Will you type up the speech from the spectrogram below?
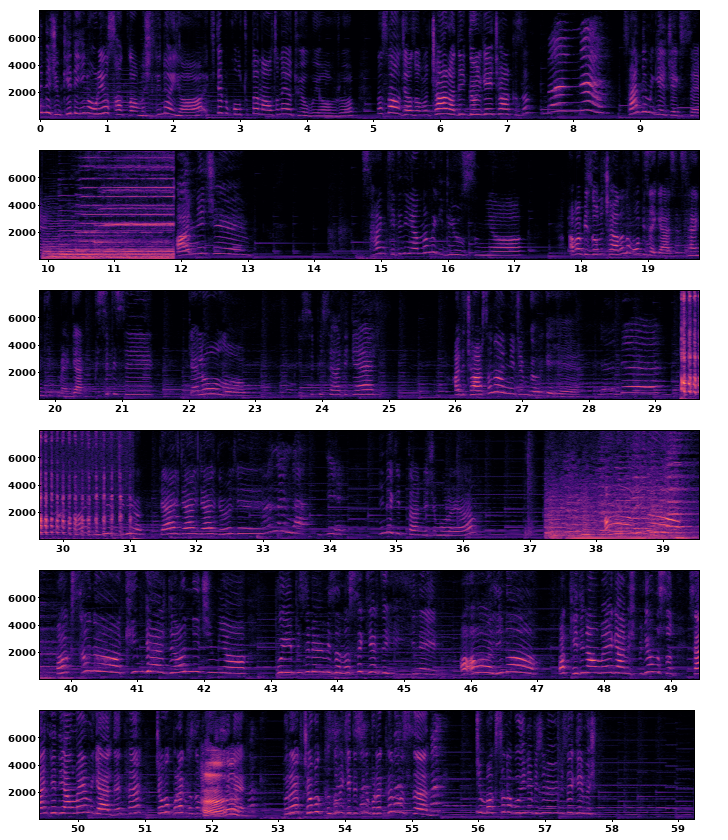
Anneciğim kedi yine oraya saklanmış Lina ya. İkide bir koltuktan altına yatıyor bu yavrum. Nasıl alacağız onu? Çağır hadi gölgeyi çağır kızım. Ben de. Sen de mi gireceksin? Anneciğim. Sen kedinin yanına mı gidiyorsun ya? Ama biz onu çağıralım o bize gelsin. Sen gitme gel. Pisi pisi. Gel oğlum. Pisi pisi hadi gel. Hadi çağırsana anneciğim gölgeyi. Ay Gel gölge. Yine gitti anneciğim oraya. Aa Lina. Baksana kim geldi anneciğim ya. Bu bizim evimize nasıl girdi yine? Aa Lina. Bak kedini almaya gelmiş biliyor musun? Sen kediyi almaya mı geldin? He? Çabuk bırak kızımın kedisini. Bırak çabuk kızımın kedisini bırakır mısın? Şimdi baksana bu yine bizim evimize girmiş.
